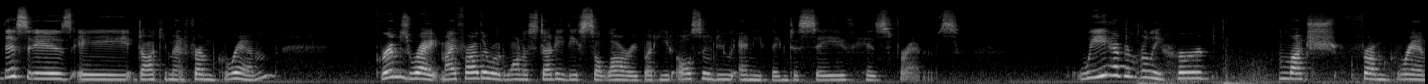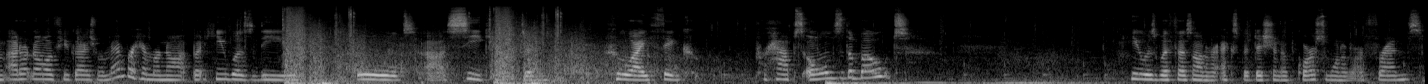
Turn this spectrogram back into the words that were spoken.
This is a document from Grim, Grim's right. My father would want to study the Solarii, but he'd also do anything to save his friends. We haven't really heard much from Grim. I don't know if you guys remember him or not, but he was the old uh, sea captain who I think perhaps owns the boat. He was with us on our expedition, of course, one of our friends.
